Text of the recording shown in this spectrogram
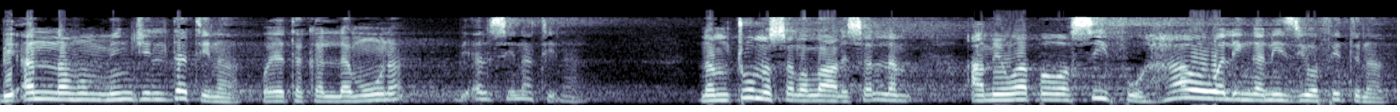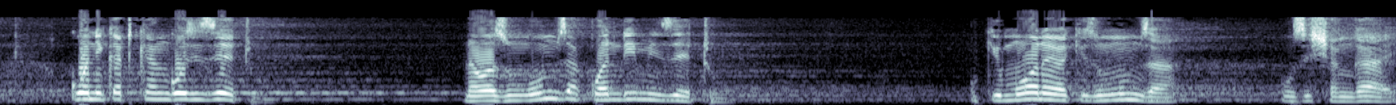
بأنهم من جلدتنا ويتكلمون بألسنتنا na mtume sallallahu alaihi wasallam amewapa wasifu hawa walinganizi wa fitna kuwa ni katika ngozi zetu na wazungumza kwa ndimi zetu. Ukimwona yakizungumza usishangae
